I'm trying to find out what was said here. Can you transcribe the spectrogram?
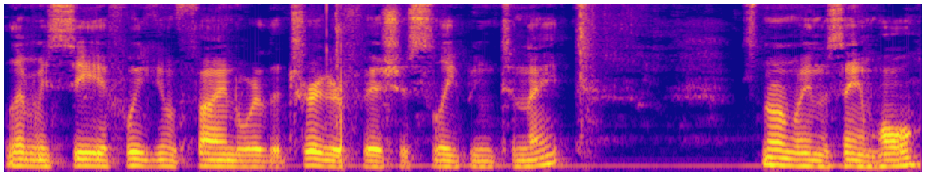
Let me see if we can find where the triggerfish is sleeping tonight. It's normally in the same hole.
